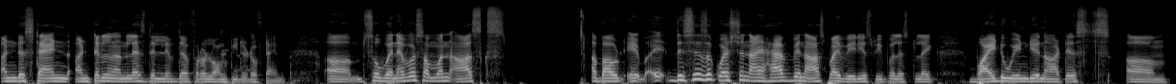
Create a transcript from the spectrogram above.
understand until and unless they live there for a long period of time. Um, so whenever someone asks about it, this is a question I have been asked by various people as to like why do Indian artists um,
